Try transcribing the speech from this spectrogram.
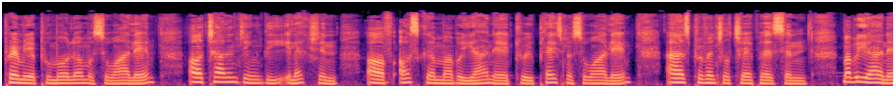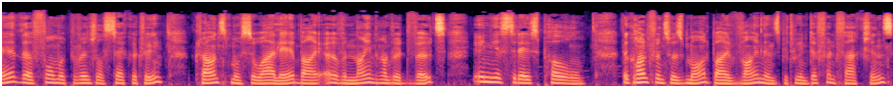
Premier Phumulo Masualle are challenging the election of Oscar Mabuyane to replace Masualle as provincial chairperson. Mabuyane, the former provincial secretary, trounced Masualle by over 900 votes in yesterday's poll. The conference was marred by violence between different factions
